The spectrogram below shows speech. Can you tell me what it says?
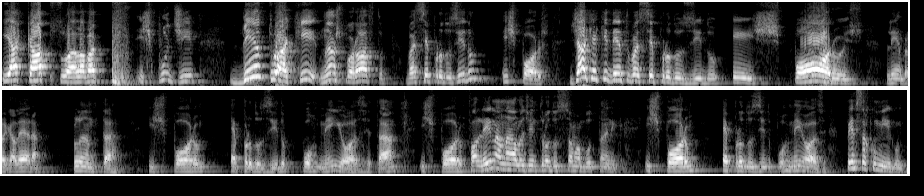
e a cápsula ela vai pff, explodir. Dentro aqui, no esporófito, vai ser produzido esporos. Já que aqui dentro vai ser produzido esporos, lembra galera, planta, esporo é produzido por meiose, tá? Esporo, falei lá na aula de introdução à botânica, esporo é produzido por meiose. Pensa comigo,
